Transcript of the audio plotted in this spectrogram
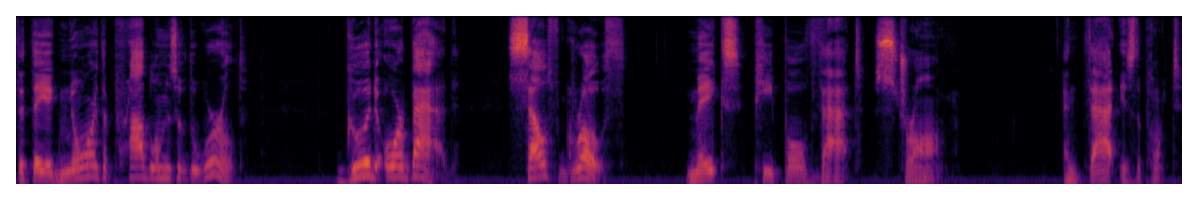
that they ignore the problems of the world. Good or bad, Self growth makes people that strong. And that is the point.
